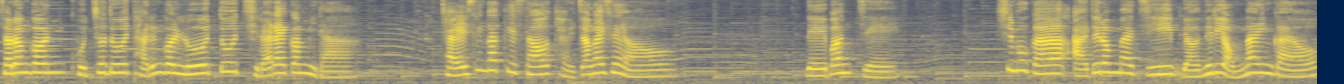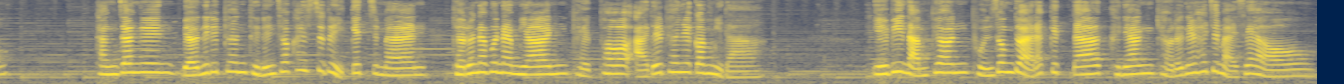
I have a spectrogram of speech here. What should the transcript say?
저런 건 고쳐도 다른 걸로 또 지랄할 겁니다. 잘 생각해서 결정하세요. 네 번째. 시모가 아들 엄마지 며느리 엄마인가요? 당장은 며느리 편 드는 척 할 수도 있겠지만 결혼하고 나면 100% 아들 편일 겁니다. 예비 남편 본성도 알았겠다 그냥 결혼을 하지 마세요.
